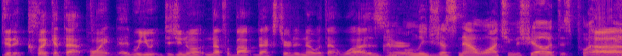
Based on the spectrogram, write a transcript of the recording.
Did it click at that point? Uh, Were you? Did you know enough about Dexter to know what that was? I'm only just now watching the show at this point. Like,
